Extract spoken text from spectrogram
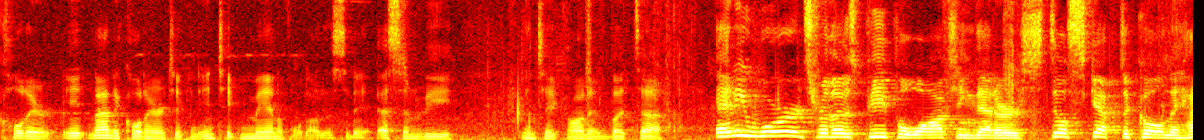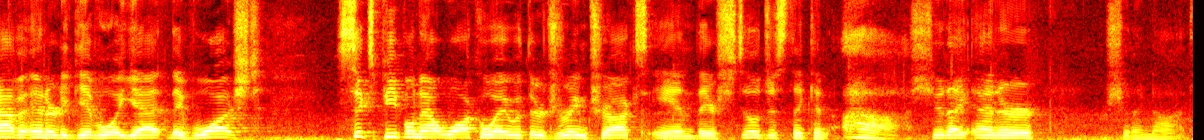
cold air, not a cold air intake, an intake manifold on this today, S&B intake on it. But uh, any words for those people watching that are still skeptical and they haven't entered a giveaway yet? They've watched six people now walk away with their dream trucks, and they're still just thinking, ah, should I enter or should I not?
